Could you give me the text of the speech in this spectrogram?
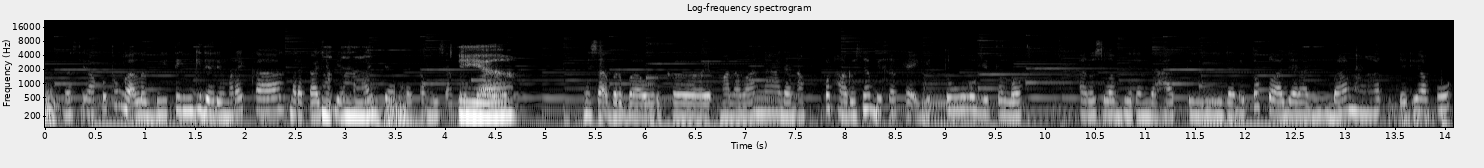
prestasi aku tuh nggak lebih tinggi dari mereka mereka aja biasa Mm-mm. aja mereka bisa berbaur Iya. bisa berbaur ke mana-mana dan aku pun harusnya bisa kayak gitu gitu loh harus lebih rendah hati dan itu pelajaran banget jadi aku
